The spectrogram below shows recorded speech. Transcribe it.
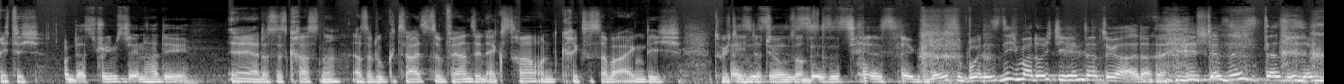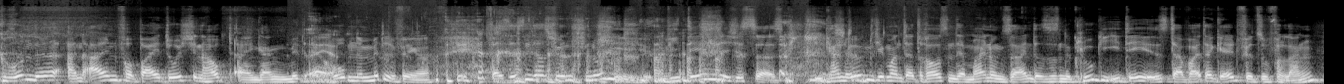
Richtig. Und das streamst du in HD. Ja, ja, das ist krass, ne? Also du zahlst im Fernsehen extra und kriegst es aber eigentlich durch die Es ist, Hintertür der, umsonst. es, ist, es ist der größte Bull. Das ist nicht mal durch die Hintertür, Alter. Das ist, das ist im Grunde an allen vorbei durch den Haupteingang mit erhobenem Mittelfinger. Was ist denn das für ein Schnulli? Wie dämlich ist das? Wie kann irgendjemand da draußen der Meinung sein, dass es eine kluge Idee ist, da weiter Geld für zu verlangen,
